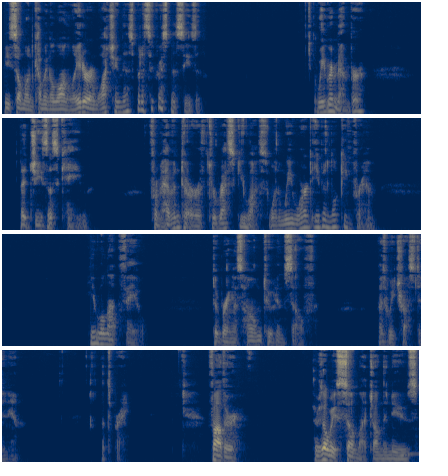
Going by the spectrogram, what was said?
be someone coming along later and watching this, but it's a Christmas season we remember that Jesus came from heaven to earth to rescue us when we weren't even looking for him. He will not fail to bring us home to himself as we trust in him. Let's pray. Father, there's always so much on the news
